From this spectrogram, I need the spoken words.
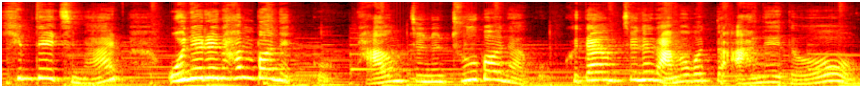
힘들지만 오늘은 한 번 했고 다음 주는 두 번 하고 그 다음 주는 아무것도 안 해도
